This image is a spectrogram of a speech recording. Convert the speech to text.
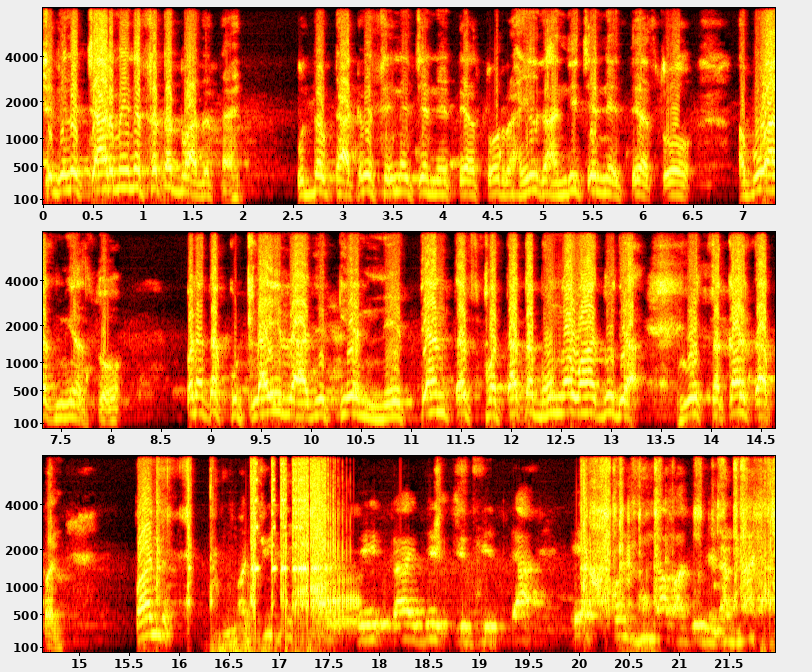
हे गेले चार महिने सतत वाजत आहेत. उद्धव ठाकरे सेनेचे नेते असो राहुल गांधीचे नेते असो अबू आझमी असो पण आता कुठलाही राजकीय नेत्यांचा स्वतःचा भोंगा वाजू द्या. रोज सकाळचा पण. पण पण भोंगा वाजू देणार नाही.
